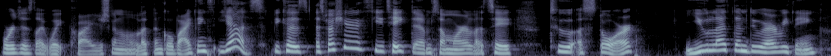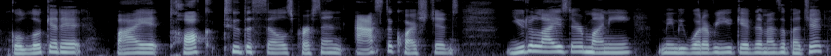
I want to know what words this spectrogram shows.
we're just like, wait, why? You're just gonna let them go buy things? Yes, because especially if you take them somewhere, let's say to a store, you let them do everything. Go look at it, buy it, talk to the salesperson, ask the questions, utilize their money, maybe whatever you give them as a budget.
